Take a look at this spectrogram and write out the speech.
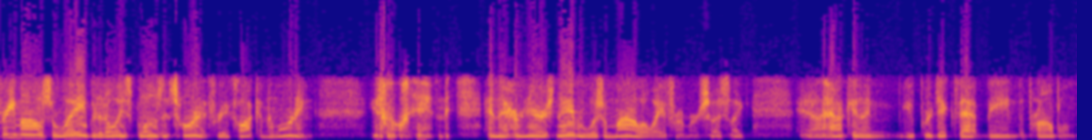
three miles away, but it always blows its horn at three o'clock in the morning, you know, and and the, her nearest neighbor was a mile away from her. So it's like, you know, how can you predict that being the problem?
